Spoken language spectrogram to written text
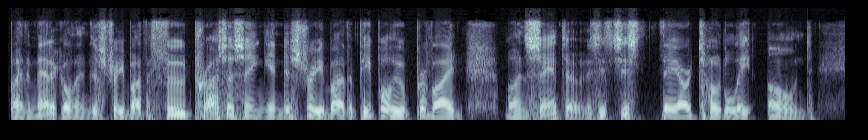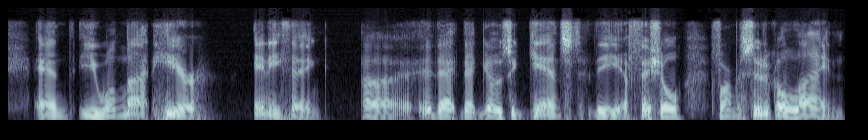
by the medical industry, by the food processing industry, by the people who provide Monsanto. It's just they are totally owned, and you will not hear anything uh, that that goes against the official pharmaceutical line.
